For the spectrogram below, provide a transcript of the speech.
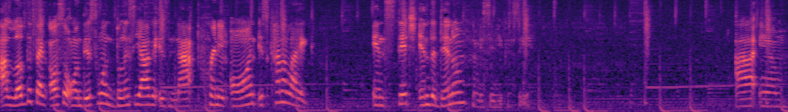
I love the fact also on this one, Balenciaga is not printed on. It's kind of like in stitch in the denim. Let me see if you can see. I am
